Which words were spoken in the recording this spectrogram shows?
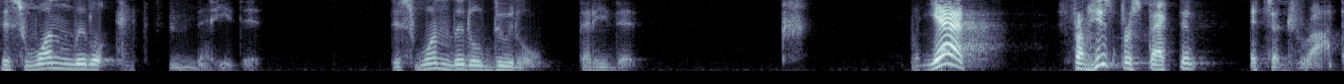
This one little action that he did. This one little doodle that he did. But yet, from his perspective, it's a drop.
